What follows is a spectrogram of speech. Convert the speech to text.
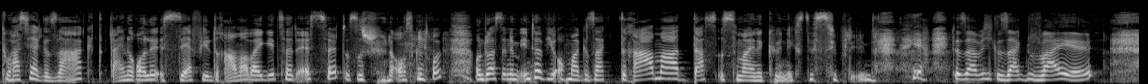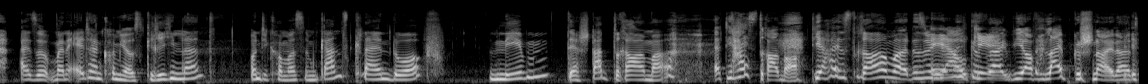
Du hast ja gesagt, deine Rolle ist sehr viel Drama bei GZSZ. Das ist schön ausgedrückt. Und du hast in einem Interview auch mal gesagt, Drama, das ist meine Königsdisziplin. Ja, das habe ich gesagt, weil, also meine Eltern kommen ja aus Griechenland und die kommen aus einem ganz kleinen Dorf neben der Stadt Drama. Äh, die heißt Drama. Die heißt Drama. Deswegen ja, okay. ich gesagt, wie auf den Leib geschneidert. Ja.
